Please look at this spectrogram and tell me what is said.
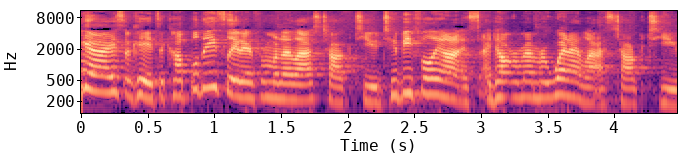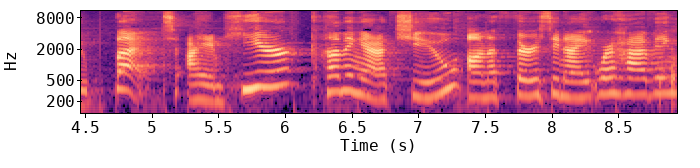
Guys, okay, it's a couple days later from when I last talked to you. To be fully honest, I don't remember when I last talked to you, but I am here coming at you on a Thursday night. We're having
